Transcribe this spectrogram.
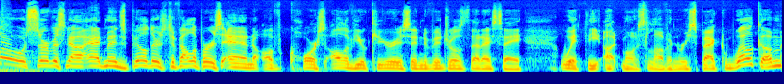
Hello, ServiceNow admins, builders, developers, and of course, all of you curious individuals that I say with the utmost love and respect. Welcome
